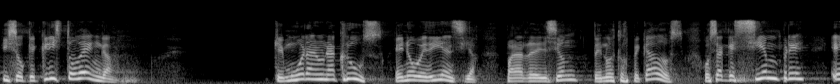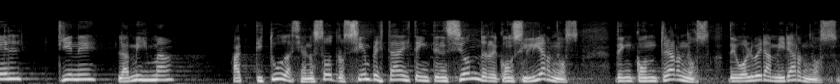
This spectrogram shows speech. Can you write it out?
hizo que Cristo venga, que muera en una cruz en obediencia para la redención de nuestros pecados. O sea que siempre Él tiene la misma actitud hacia nosotros, siempre está esta intención de reconciliarnos, de encontrarnos, de volver a mirarnos.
